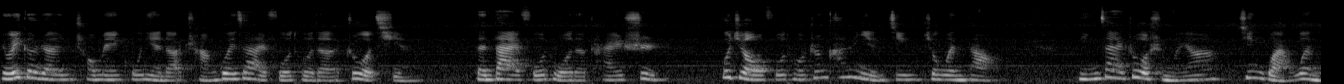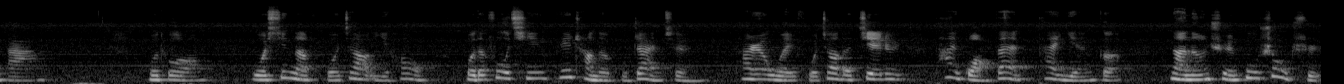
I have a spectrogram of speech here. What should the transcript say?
有一个人愁眉苦脸的长跪在佛陀的座前，等待佛陀的开示。不久，佛陀睁开了眼睛，就问道：“您在做什么呀？尽管问吧。”佛陀：“我信了佛教以后，我的父亲非常的不赞成，他认为佛教的戒律太广泛、太严格，哪能全部受持？”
